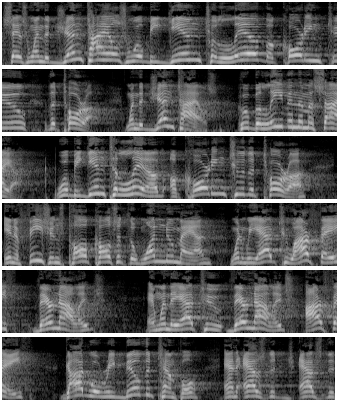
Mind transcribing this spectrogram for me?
says when the Gentiles will begin to live according to the Torah. When the Gentiles who believe in the Messiah will begin to live according to the Torah, in Ephesians Paul calls it the one new man. When we add to our faith their knowledge, and when they add to their knowledge our faith, God will rebuild the temple and as the, as the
